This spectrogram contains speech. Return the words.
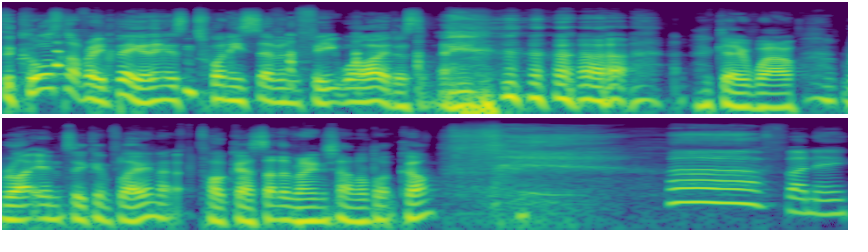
the court's not very big. I think it's 27 feet wide or something. okay, wow. Right into complain at podcast at therunningchannel.com. Ah, funny.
